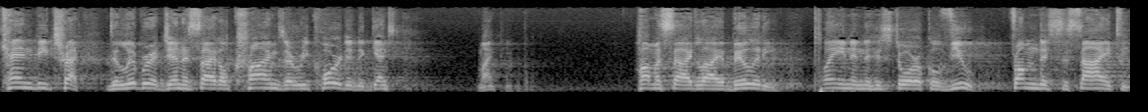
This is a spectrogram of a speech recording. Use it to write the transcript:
can be tracked. Deliberate genocidal crimes are recorded against my people. Homicide liability, plain in the historical view from this society.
